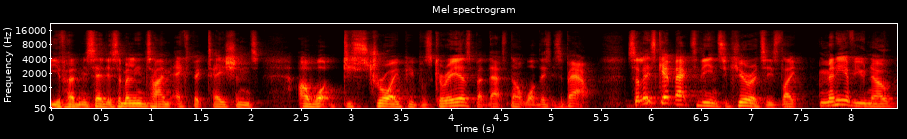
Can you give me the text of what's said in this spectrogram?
You've heard me say this a million times expectations are what destroy people's careers, but that's not what this is about. So let's get back to the insecurities. Like many of you know,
